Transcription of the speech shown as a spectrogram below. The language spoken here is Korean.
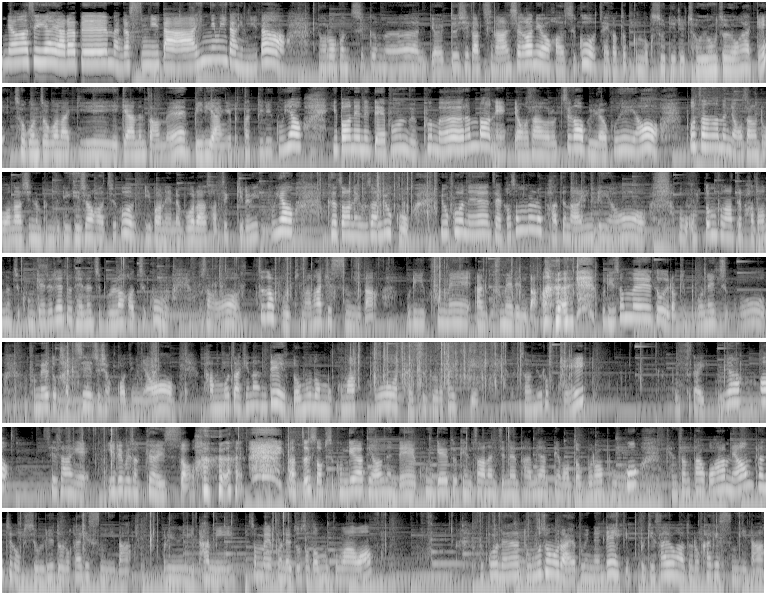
안녕하세요, 여러분. 반갑습니다. 흰님이당입니다. 여러분, 지금은 12시가 지난 시간이어가지고 제가 조금 목소리를 조용조용하게, 조곤조곤하게 얘기하는 점은 미리 양해 부탁드리고요. 이번에는 내분 물품을 한 번에 영상으로 찍어보려고 해요. 포장하는 영상도 원하시는 분들이 계셔가지고 이번에는 몰아서 찍기로 했고요. 그 전에 우선 요거. 요거는 제가 선물로 받은 아이인데요. 어, 어떤 분한테 받았는지 공개를 해도 되는지 몰라가지고 우선 뜯어보기만 하겠습니다. 우리 구매 아니 구매된다. 우리 선물도 이렇게 보내주고 구매도 같이 해주셨거든요. 반모자긴 한데 너무너무 고맙고 잘 쓰도록 할게. 우선 이렇게 봉투가 있고요. 어 세상에 이름이 적혀 있어. 어쩔 수 없이 공개가 되었는데 공개해도 괜찮은지는 다미한테 먼저 물어보고 괜찮다고 하면 편집 없이 올리도록 하겠습니다. 우리 다미 선물 보내줘서 너무 고마워. 이거는 도무송으로 알고 있는데 이쁘게 사용하도록 하겠습니다.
